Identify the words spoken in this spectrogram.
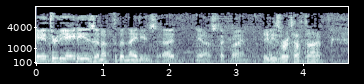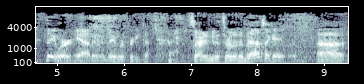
eh, through the '80s and up to the '90s, I you know stuck by them. 80s were a tough time. They were, yeah, they were, they were pretty tough times. Sorry, I didn't mean to throw that in there. That's okay. Uh,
